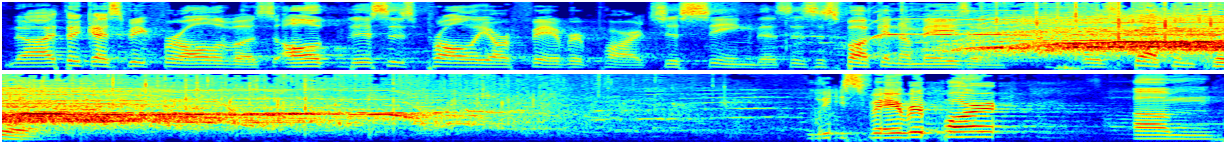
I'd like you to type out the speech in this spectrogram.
No, I think I speak for all of us. All this is probably our favorite part. Just seeing this. This is fucking amazing. It's fucking cool. Least favorite part? Um,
